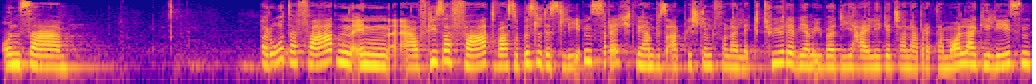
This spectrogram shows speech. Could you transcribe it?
Unser roter Faden in, auf dieser Fahrt war so ein bisschen das Lebensrecht. Wir haben das abgestimmt von der Lektüre. Wir haben über die heilige Gianna Bretamolla gelesen,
